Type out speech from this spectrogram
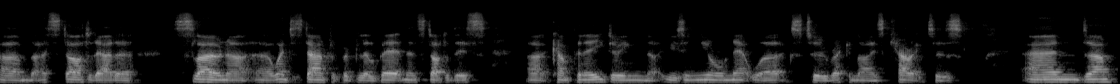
um, that I started out of Sloan. Uh, uh, went to Stanford for a little bit and then started this uh, company doing uh, using neural networks to recognize characters, and um,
